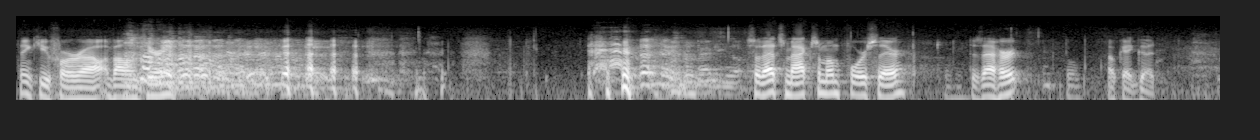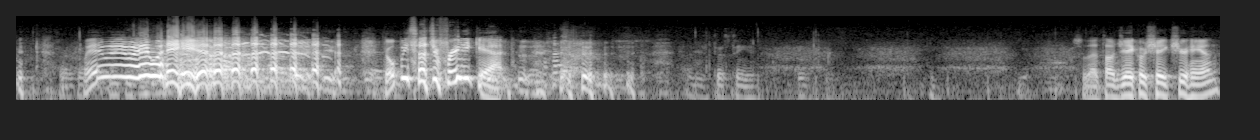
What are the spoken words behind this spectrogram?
Thank you for uh, volunteering. so that's maximum force there. Does that hurt? Okay, good. wait, wait, wait, wait. Don't be such a fraidy cat. So that's how JACO shakes your hand.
